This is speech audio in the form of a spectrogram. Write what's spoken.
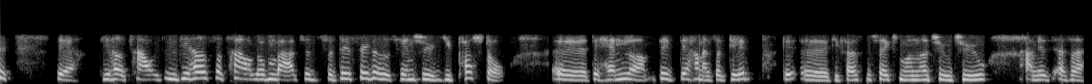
ja, de havde travlt. Men de havde så travlt åbenbart, så, så det sikkerhedshensyn, de påstår, øh, det handler om, det, det har man så glemt det, øh, de første seks måneder 2020. Jamen, altså,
